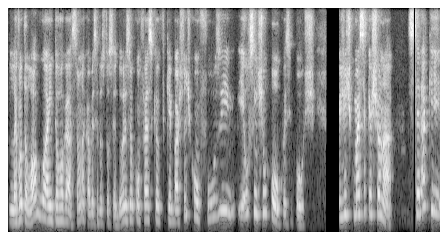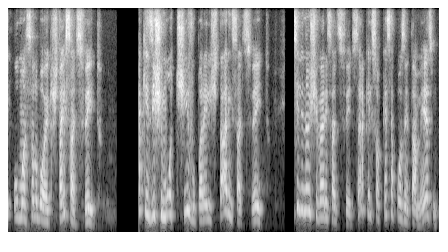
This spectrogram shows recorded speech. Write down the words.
levanta logo a interrogação na cabeça dos torcedores. Eu confesso que eu fiquei bastante confuso e, eu senti um pouco esse post. A gente começa a questionar: será que o Marcelo Boeck está insatisfeito? Será que existe motivo para ele estar insatisfeito? E se ele não estiver insatisfeito, será que ele só quer se aposentar mesmo?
